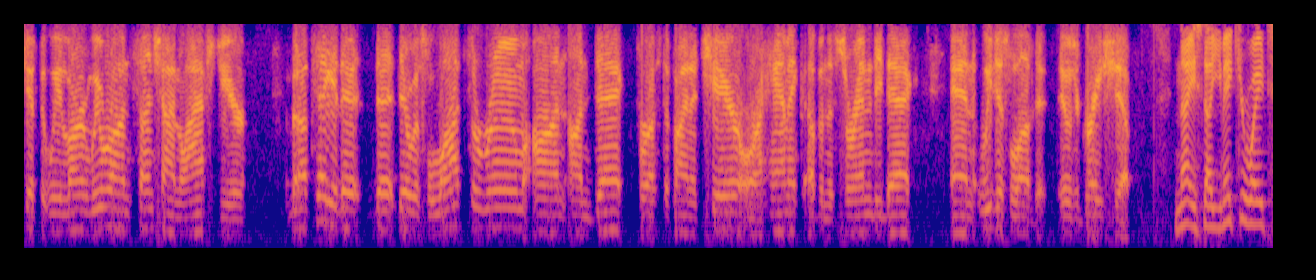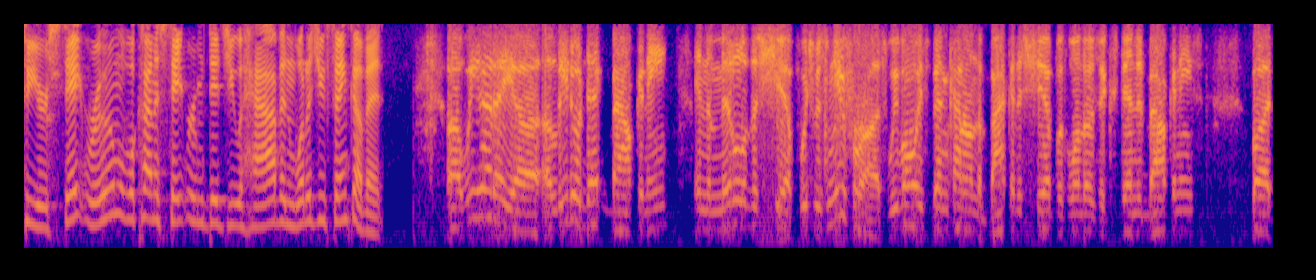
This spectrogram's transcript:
ship that we learned, we were on Sunshine last year, but I'll tell you that, that there was lots of room on on deck for us to find a chair or a hammock up in the Serenity deck, and we just loved it. It was a great ship. Nice. Now you make your way to your stateroom. What kind of stateroom did you have, and what did you think of it? Uh, we had a, uh, a Lido deck balcony in the middle of the ship, which was new for us. We've always been kind of on the back of the ship with one of those extended balconies, but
